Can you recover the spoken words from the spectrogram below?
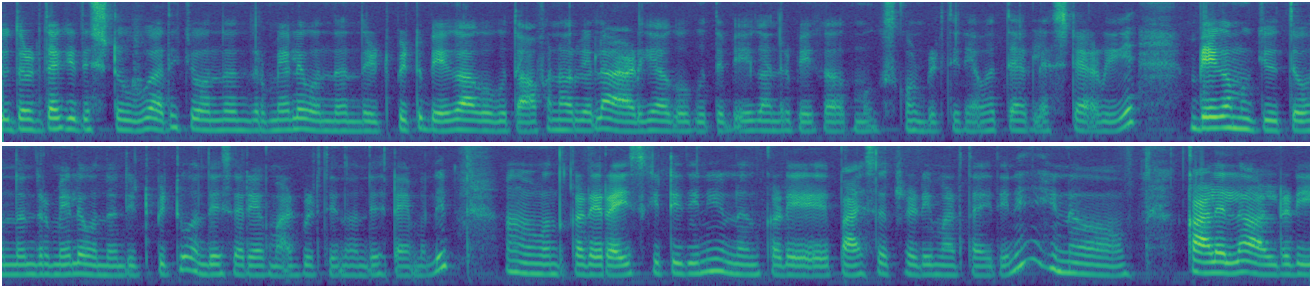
ದೊಡ್ಡದಾಗಿದೆ ಸ್ಟೌವು ಅದಕ್ಕೆ ಒಂದೊಂದ್ರ ಮೇಲೆ ಒಂದೊಂದು ಇಟ್ಬಿಟ್ಟು ಬೇಗ ಆಗೋಗುತ್ತೆ. ಆಫ್ ಆನ್ ಅವರ್ಗೆಲ್ಲ ಅಡುಗೆ ಆಗೋಗುತ್ತೆ. ಬೇಗ ಅಂದರೆ ಬೇಗ ಮುಗಿಸ್ಕೊಂಡು ಬಿಡ್ತೀನಿ ಯಾವತ್ತೇ ಆಗಲಿ ಅಷ್ಟೇ ಅಡುಗೆ ಬೇಗ ಮುಗಿಯುತ್ತೆ. ಒಂದೊಂದ್ರ ಮೇಲೆ ಒಂದೊಂದು ಇಟ್ಬಿಟ್ಟು ಒಂದೇ ಸರಿಯಾಗಿ ಮಾಡಿಬಿಡ್ತೀನಿ ಒಂದೇ ಟೈಮಲ್ಲಿ ಒಂದು ಕಡೆ ರೈಸ್ಗೆ ಇಟ್ಟಿದ್ದೀನಿ ಇನ್ನೊಂದು ಕಡೆ ಪಾಯಸಕ್ಕೆ ರೆಡಿ ಮಾಡ್ತಾ ಇದ್ದೀನಿ. ಇನ್ನು ಕಾಳೆಲ್ಲ ಆಲ್ರೆಡಿ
